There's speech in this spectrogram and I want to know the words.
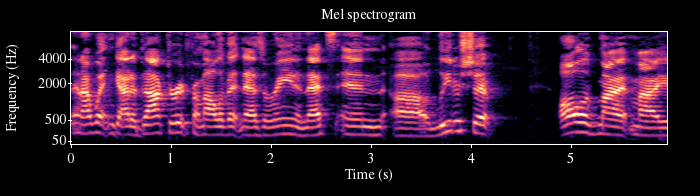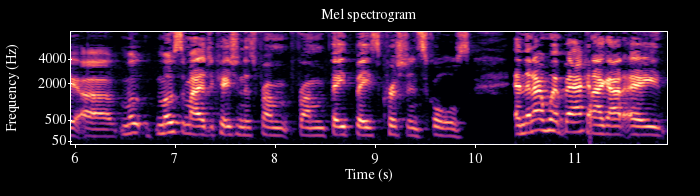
then I went and got a doctorate from Olivet Nazarene, and that's in uh, leadership. All of my my uh, mo- most of my education is from from faith based Christian schools, and then I went back and I got a,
